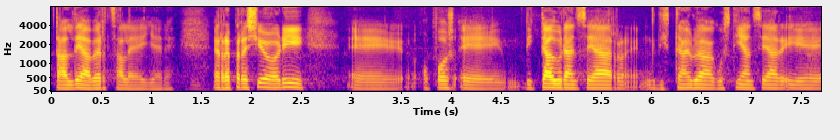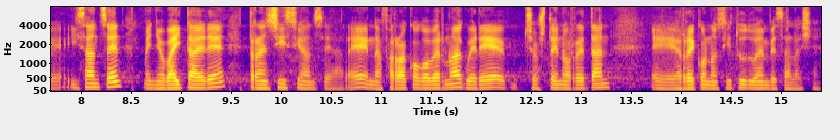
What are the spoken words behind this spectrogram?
talde abertzaleei ere. Errepresio hori, e, opos, e, diktaduran zehar, diktadura guztian zehar e, izan zen, baina baita ere transizioan zehar. E, Nafarroako gobernuak bere txosten horretan e, errekonozitu duen bezalaxe.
